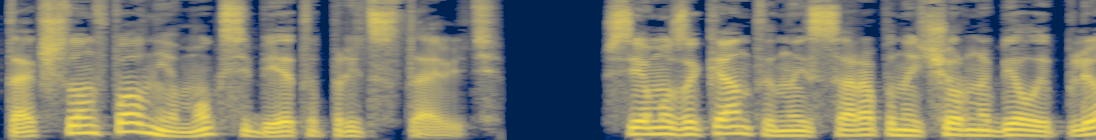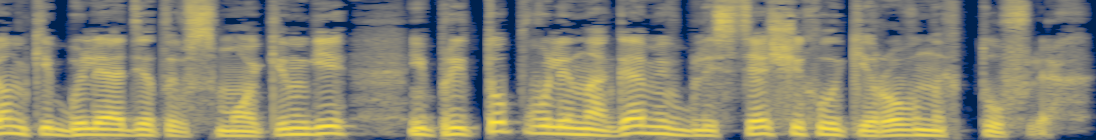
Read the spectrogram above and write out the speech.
так что он вполне мог себе это представить. Все музыканты на исцарапанной черно-белой пленке были одеты в смокинги и притопывали ногами в блестящих лакированных туфлях.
